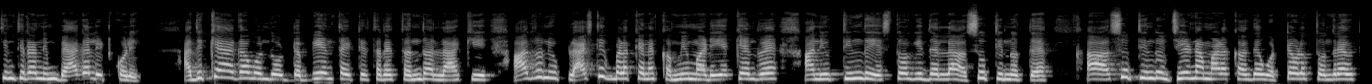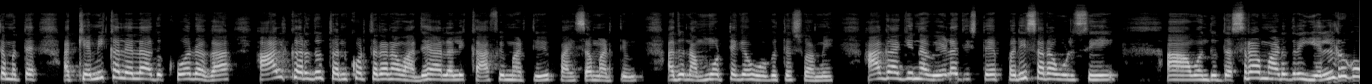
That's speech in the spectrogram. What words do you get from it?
ತಿಂತೀರಾ ನಿಮ್ ಬ್ಯಾಗಲ್ಲಿ ಇಟ್ಕೊಳ್ಳಿ. ಅದಕ್ಕೆ ಆಗ ಒಂದು ಡಬ್ಬಿ ಅಂತ ಇಟ್ಟಿರ್ತಾರೆ ತಂದು ಹಾಕಿ. ಆದರೂ ನೀವು ಪ್ಲಾಸ್ಟಿಕ್ ಬಳಕೆನ ಕಮ್ಮಿ ಮಾಡಿ. ಯಾಕೆಂದ್ರೆ, ಆ ನೀವು ತಿಂದು ಎಷ್ಟೋಗಿದ್ದೆಲ್ಲ ಹಸು ತಿನ್ನುತ್ತೆ. ಆ ಹಸು ತಿಂದು ಜೀರ್ಣ ಮಾಡಕ್ಕಾಗದೆ ಹೊಟ್ಟೆ ಒಳಗೆ ತೊಂದರೆ ಆಗುತ್ತೆ. ಮತ್ತೆ ಆ ಕೆಮಿಕಲ್ ಎಲ್ಲ ಅದಕ್ಕೆ ಹೋದಾಗ ಹಾಲು ಕರೆದು ತಂದ್ಕೊಡ್ತಾರೆ ನಾವು ಅದೇ ಹಾಲಲ್ಲಿ ಕಾಫಿ ಮಾಡ್ತೀವಿ, ಪಾಯಸ ಮಾಡ್ತೀವಿ. ಅದು ನಮ್ಮ ಹೊಟ್ಟೆಗೆ ಹೋಗುತ್ತೆ ಸ್ವಾಮಿ. ಹಾಗಾಗಿ ನಾವು ಹೇಳೋದಿಷ್ಟೇ, ಪರಿಸರ ಉಳಿಸಿ ಆ, ಒಂದು ದಸರಾ ಮಾಡಿದ್ರೆ ಎಲ್ರಿಗೂ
